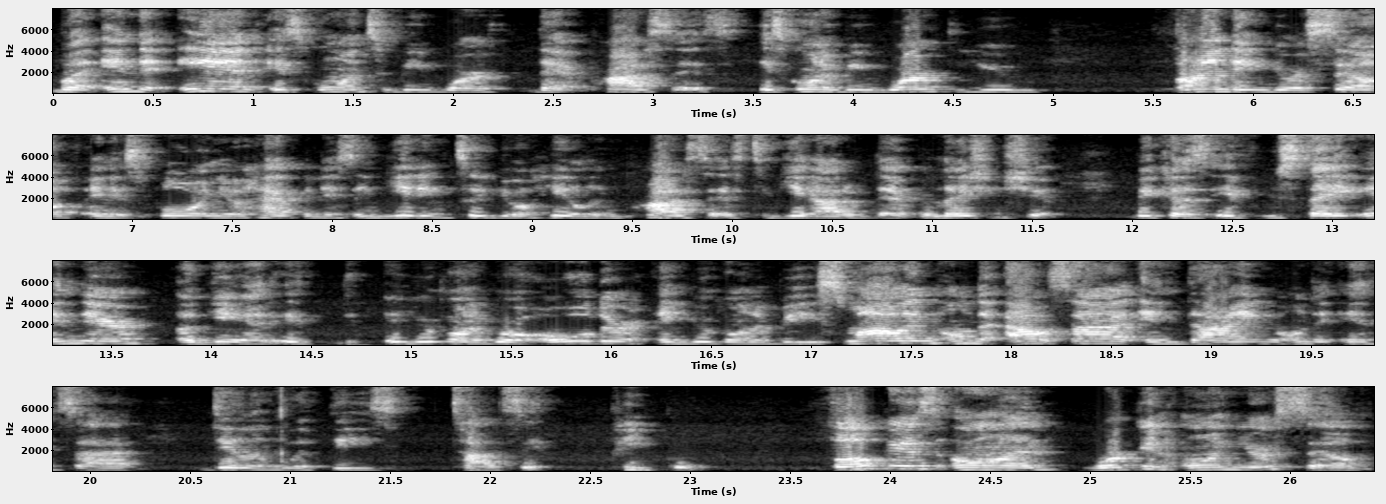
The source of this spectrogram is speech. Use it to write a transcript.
But in the end, it's going to be worth that process. It's going to be worth you finding yourself and exploring your happiness and getting to your healing process to get out of that relationship. Because if you stay in there, again, it, you're going to grow older and you're going to be smiling on the outside and dying on the inside, dealing with these toxic people. Focus on working on yourself.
